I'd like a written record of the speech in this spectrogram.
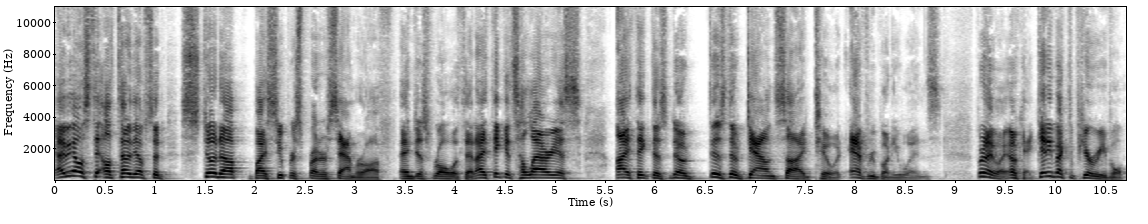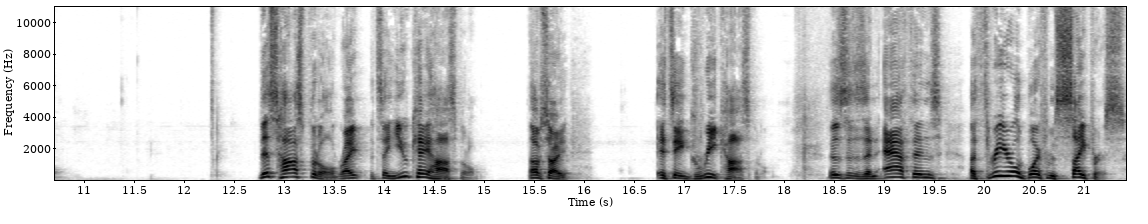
I mean, I'll, st- I'll you the episode stood up by super spreader Sammeroff and just roll with it. I think it's hilarious. I think there's no there's no downside to it. Everybody wins. But anyway, okay, getting back to pure evil. This hospital, right? It's a UK hospital. Oh, I'm sorry. It's a Greek hospital. This is in Athens. A three year old boy from Cyprus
